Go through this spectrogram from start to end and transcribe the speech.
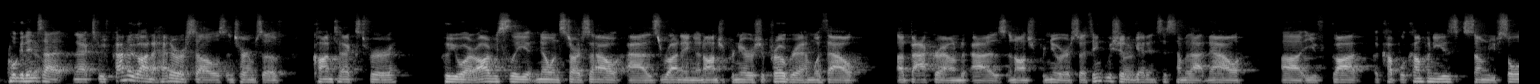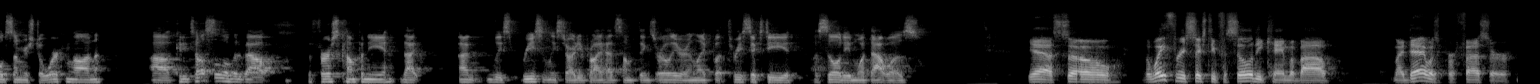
we'll get into that next. We've kind of gone ahead of ourselves in terms of context for who you are. Obviously, no one starts out as running an entrepreneurship program without a background as an entrepreneur. So I think we should right. get into some of that now. Uh, you've got a couple companies, some you've sold, some you're still working on. Uh, can you tell us a little bit about the first company that at least recently started? You probably had some things earlier in life, but 360 facility and what that was. Yeah. So the way 360 facility came about, my dad was a professor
